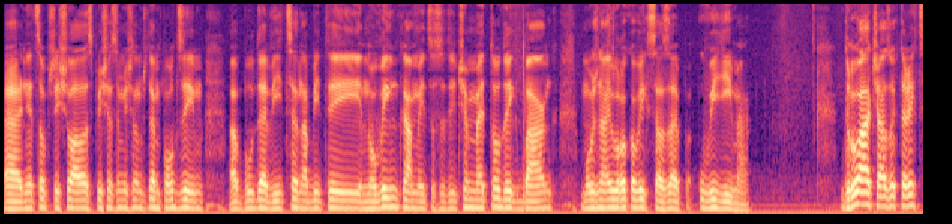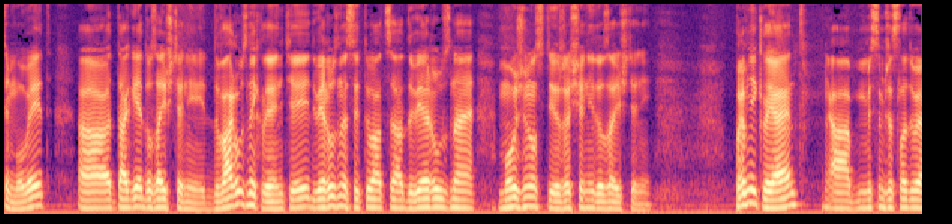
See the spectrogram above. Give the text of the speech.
eh, něco přišlo, ale spíše si myslím, že ten podzim eh, bude více nabitý novinkami, co se týče metodik bank, možná i úrokových sazeb, uvidíme. Druhá část, o které chci mluvit, a, tak je do zajištění dva různé klienti, dvě různé situace a dvě různé možnosti řešení do zajištění. První klient, a myslím, že sleduje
